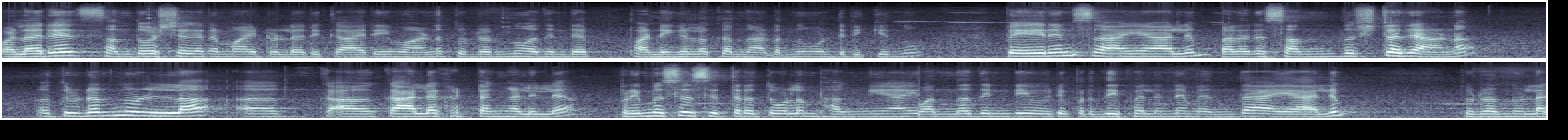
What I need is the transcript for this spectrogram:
വളരെ സന്തോഷകരമായിട്ടുള്ളൊരു കാര്യമാണ്. തുടർന്നും അതിന്റെ പണികളൊക്കെ നടന്നുകൊണ്ടിരിക്കുന്നു. പേരൻസ് ആയാലും വളരെ സന്തുഷ്ടരാണ്. തുടർന്നുള്ള കാലഘട്ടങ്ങളിൽ പ്രിമിസസ് ഇത്രത്തോളം ഭംഗിയായി വന്നതിന്റെ ഒരു പ്രതിഫലനം എന്തായാലും തുടർന്നുള്ള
